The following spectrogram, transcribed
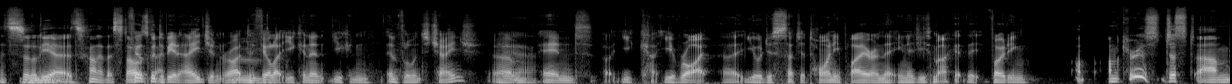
it's sort of yeah it's kind of the style feels good to be an agent, right? To feel like you can you can influence change. Um, Yeah. And uh, you you're right. Uh, you're just such a tiny player in that energies market that voting. I'm- I'm curious, just um,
